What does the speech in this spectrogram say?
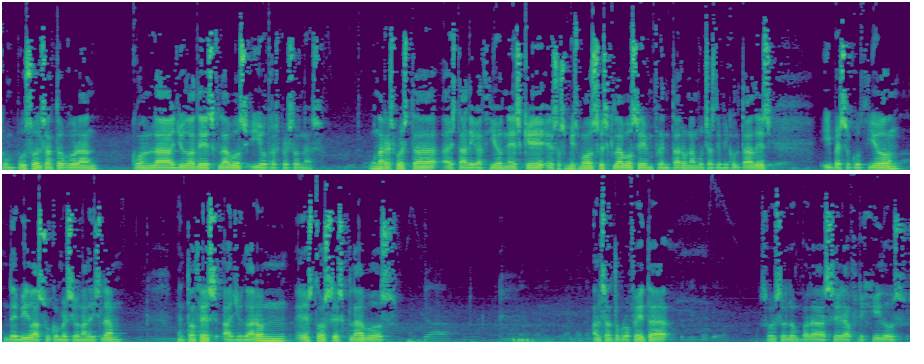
compuso el santo Corán con la ayuda de esclavos y otras personas. Una respuesta a esta alegación es que esos mismos esclavos se enfrentaron a muchas dificultades y persecución debido a su conversión al Islam. Entonces, ¿ayudaron estos esclavos al santo profeta para ser afligidos?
